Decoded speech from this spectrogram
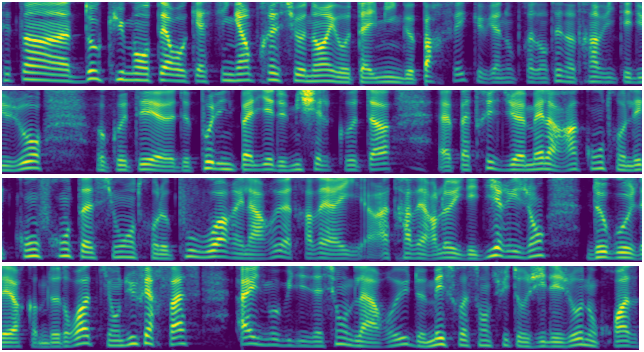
C'est un documentaire au casting impressionnant et au timing parfait que vient nous présenter notre invité du jour. Aux côtés euh, de Pauline Pallier de Michel Cotta, euh, Patrice Duhamel raconte les confrontations entre le pouvoir et la rue à travers, à travers l'œil des dirigeants, de gauche d'ailleurs comme de droite, qui ont dû faire face à une mobilisation de la rue de mai 68 au Gilets jaunes. On croise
